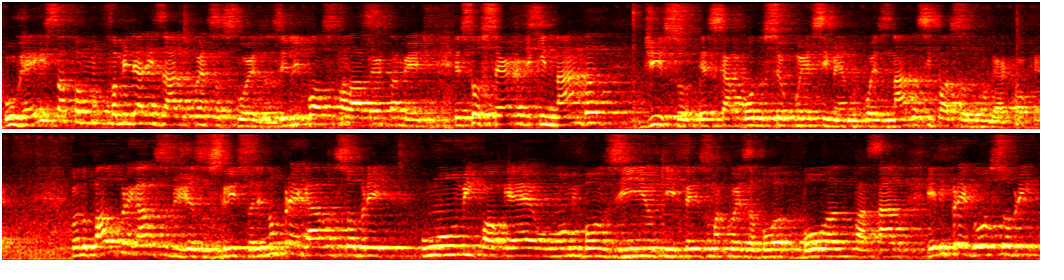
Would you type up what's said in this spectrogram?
O rei está familiarizado com essas coisas e lhe posso falar abertamente: estou certo de que nada disso escapou do seu conhecimento, pois nada se passou num lugar qualquer. Quando Paulo pregava sobre Jesus Cristo, ele não pregava sobre um homem qualquer, um homem bonzinho que fez uma coisa boa, boa no passado. Ele pregou sobre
